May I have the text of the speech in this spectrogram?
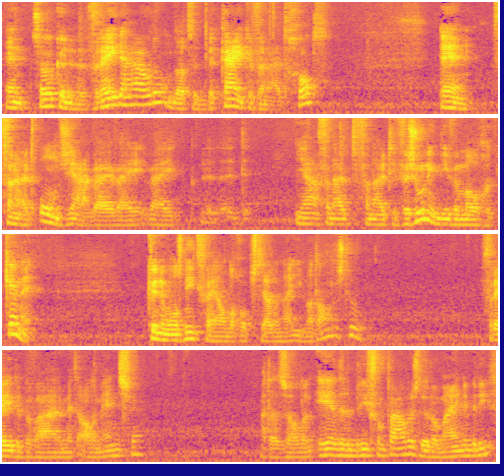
En zo kunnen we vrede houden, omdat we het bekijken vanuit God. En vanuit ons, ja, wij, wij, wij, ja vanuit, vanuit die verzoening die we mogen kennen, kunnen we ons niet vijandig opstellen naar iemand anders toe. Vrede bewaren met alle mensen. Maar dat is al een eerdere brief van Paulus, de Romeinenbrief.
